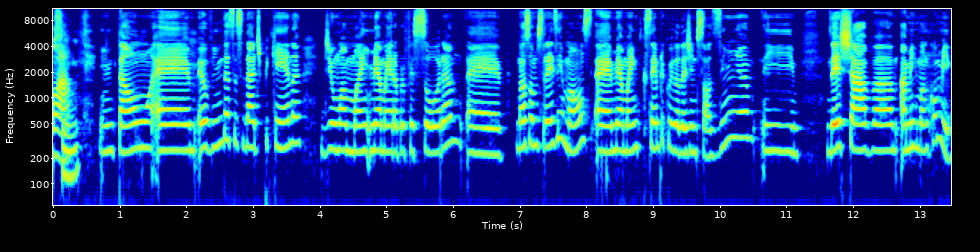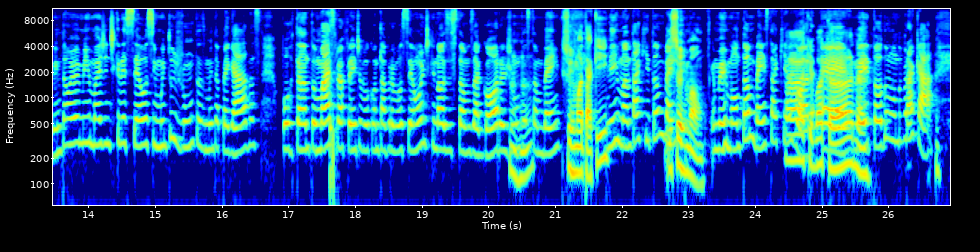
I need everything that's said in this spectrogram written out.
lá. Sim. Então, é, eu vim dessa cidade pequena, de uma mãe. Minha mãe era professora. é, nós somos três irmãos. é, minha mãe sempre cuidou da gente sozinha e deixava a minha irmã comigo. Então, eu e minha irmã, a gente cresceu, assim, muito juntas, muito apegadas. Portanto, mais pra frente eu vou contar pra você onde que nós estamos agora, juntas Uhum. também. Sua irmã tá aqui? Minha irmã tá aqui também. E seu irmão? E meu irmão também está aqui Ah, agora. que bacana. É, veio todo mundo pra cá.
